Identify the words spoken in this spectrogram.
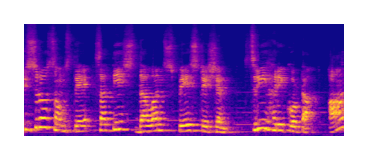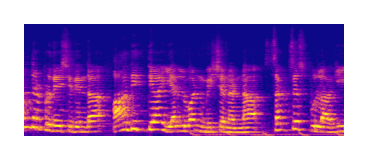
ಇಸ್ರೋ ಸಂಸ್ಥೆ ಸತೀಶ್ ಧವನ್ ಸ್ಪೇಸ್ ಸ್ಟೇಷನ್ ಶ್ರೀಹರಿಕೋಟ ಆಂಧ್ರ ಪ್ರದೇಶದಿಂದ ಆದಿತ್ಯ ಎಲ್ ಒನ್ ಮಿಷನ್ ಅನ್ನ ಸಕ್ಸಸ್ಫುಲ್ ಆಗಿ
